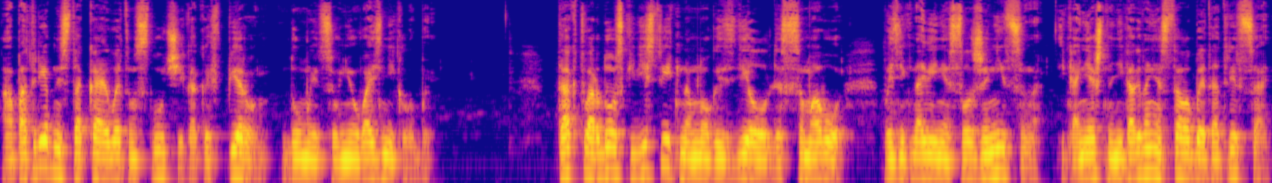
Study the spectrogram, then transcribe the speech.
А потребность такая в этом случае, как и в первом, думается, у него возникла бы. Так Твардовский действительно много сделал для самого возникновения Солженицына и, конечно, никогда не стал бы это отрицать.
